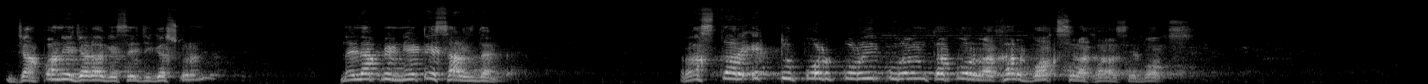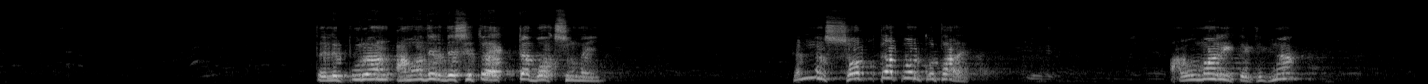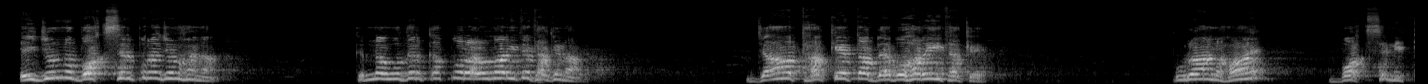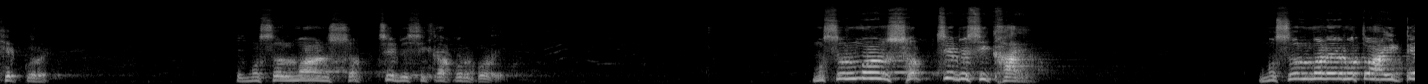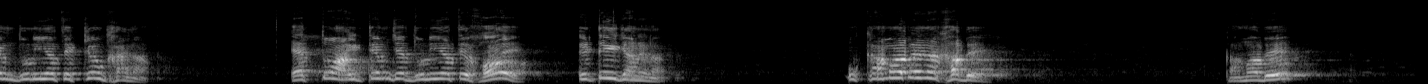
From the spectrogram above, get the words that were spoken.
জাপানে যারা গেছে, জিজ্ঞাসা করেন। নাহলে আপনি নেটে সার্চ দেন। রাস্তার একটু পর পরই পুরান কাপড় রাখার বক্স রাখা আছে বক্স তাহলে পুরান, আমাদের দেশে তো একটা বক্সও নেই। কেননা সব কাপড় কোথায়? আলমারিতে, ঠিক না? এই জন্য বক্সের প্রয়োজন হয় না। কেননা ওদের কাপড় আলমারিতে থাকে না? যা থাকে তা ব্যবহারেই থাকে। পুরাণ হয় বক্সে নিক্ষেপ করে। মুসলমান সবচেয়ে বেশি কাপড় পরে। মুসলমান সবচেয়ে বেশি খায় মুসলমানের মতো আইটেম দুনিয়াতে কেউ খায় না। এত আইটেম যে দুনিয়াতে হয়, এটাই জানে না। ও কামাবে না খাবে? কামাবে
